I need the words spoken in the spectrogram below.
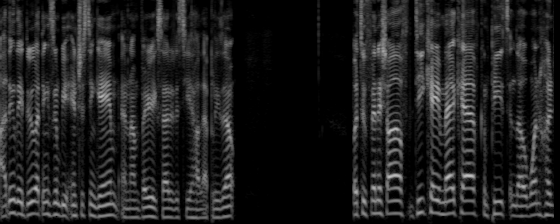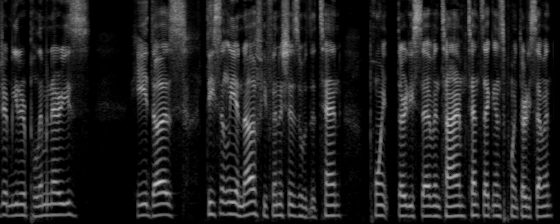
I think they do. I think it's going to be an interesting game, and I'm very excited to see how that plays out. But to finish off, DK Metcalf competes in the 100 meter preliminaries. He does decently enough. He finishes with the 10.37 time, 10 seconds, 0.37.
